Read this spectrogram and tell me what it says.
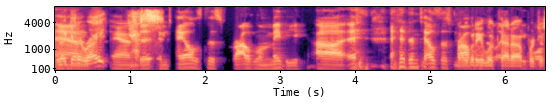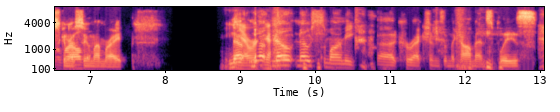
Did I get it right? And Yes. it entails this problem, maybe. Uh, and it entails this problem. Nobody look like, that up. We're just going to assume I'm right. No, yeah, no, gonna- no, no smarmy uh, corrections in the comments, please.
